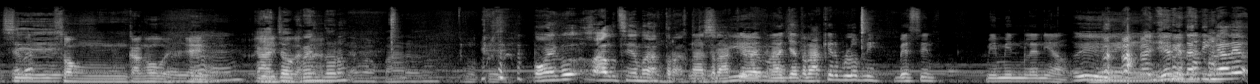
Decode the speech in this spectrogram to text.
si Song Kango eh. eh iya, itu kacau lah. keren tuh orang. Emang parah. pokoknya gue salut sih sama aktor aktor nah terakhir raja terakhir belum nih besin mimin milenial dia kita tinggal yuk.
